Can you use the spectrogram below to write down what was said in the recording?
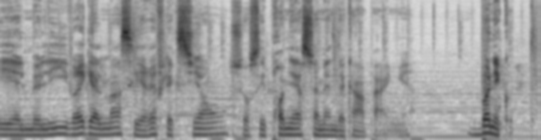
et elle me livre également ses réflexions sur ses premières semaines de campagne. Bonne écoute.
